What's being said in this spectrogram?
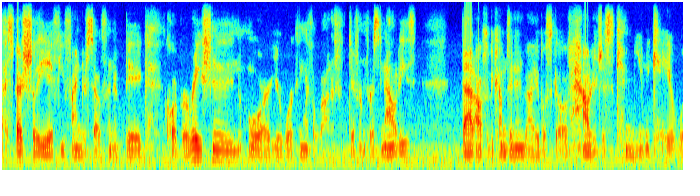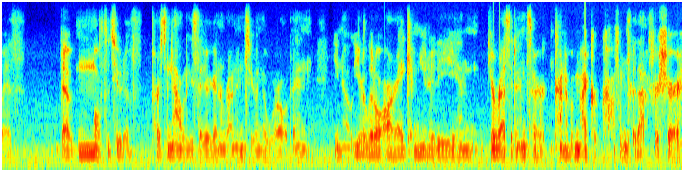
especially if you find yourself in a big corporation or you're working with a lot of different personalities, that also becomes an invaluable skill of how to just communicate with the multitude of personalities that you're going to run into in the world. And you know your little ra community and your residents are kind of a microcosm for that for sure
